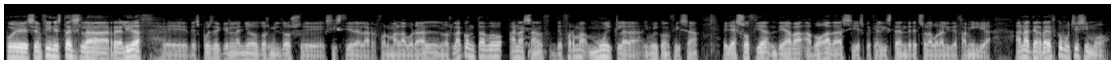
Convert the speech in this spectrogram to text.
Pues, en fin, esta es la realidad. Eh, después de que en el año 2002 eh, existiera la reforma laboral, nos la ha contado Ana Sanz de forma muy clara y muy concisa. Ella es socia de ABA Abogadas y especialista en Derecho Laboral y de Familia. Ana, te agradezco muchísimo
